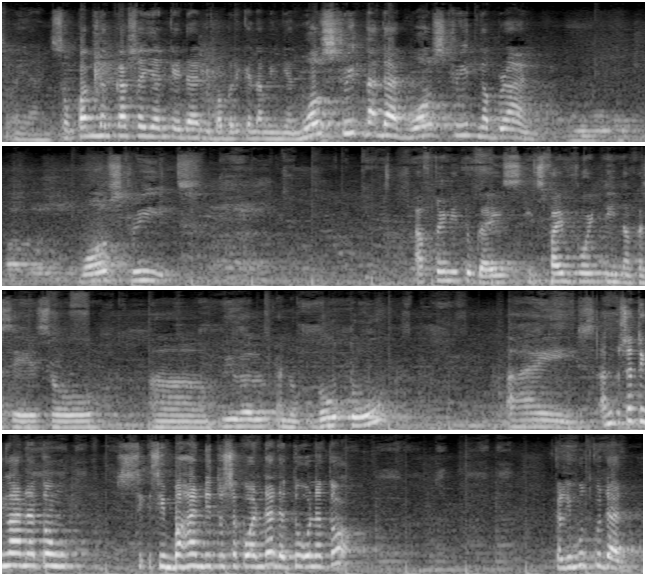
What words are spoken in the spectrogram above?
So, ayan. So, pag nagkasya yan kay daddy, babalikan namin yan. Wall Street na, dad. Wall Street nga brand. Wall Street. After nito, guys, it's 5.40 na kasi. So, uh, we will ano go to ay ano sa tinga na tong si- simbahan dito sa Kuanda datuon na to. Kalimot ko dad.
